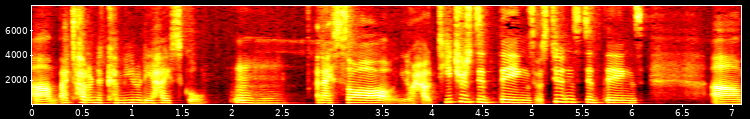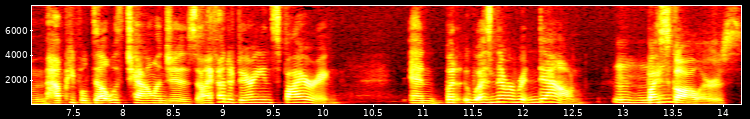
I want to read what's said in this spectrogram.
Um, I taught in a community high school and I saw, you know, how teachers did things, how students did things, um, how people dealt with challenges. and I found it very inspiring, and but it was never written down by scholars.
